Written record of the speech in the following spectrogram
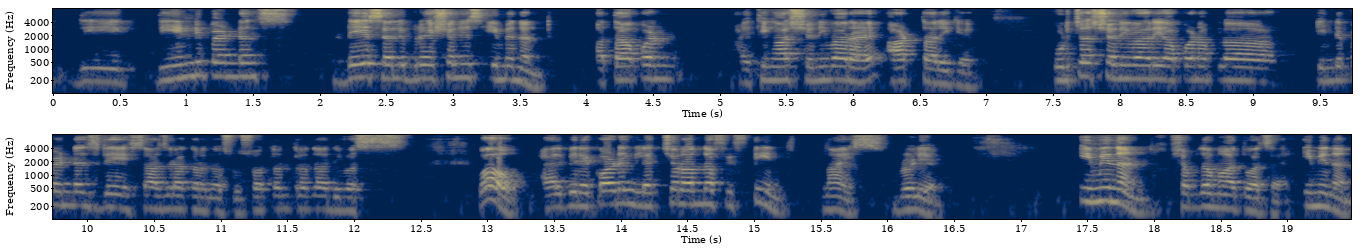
the the independence day celebration is imminent आता आपण आय थिंक आज शनिवार आहे आठ तारीख आहे. पुढच्याच शनिवारी आपण आपला इंडिपेंडन्स डे साजरा करत असू स्वतंत्रता दिवस. Wow I'll be be recording lecture on the Nice, nice Imminent, imminent शब्द महत्त्वाचा आहे. Imminent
